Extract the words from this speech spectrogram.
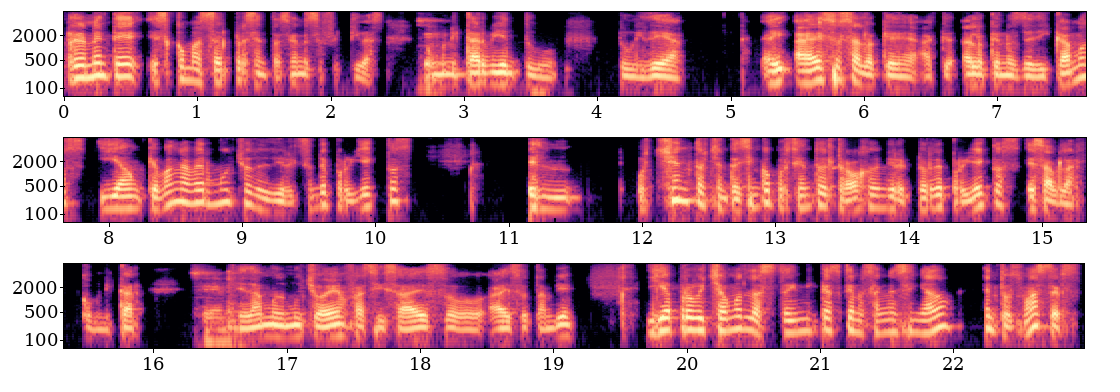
Realmente es como hacer presentaciones efectivas, comunicar bien tu, tu idea. Eh, a eso es a lo, que, a, lo que nos dedicamos y aunque van a haber mucho de dirección de proyectos, el 80-85% del trabajo de un director de proyectos es hablar, comunicar. Le damos mucho énfasis a eso, a eso también. Y aprovechamos las técnicas que nos han enseñado en Toastmasters.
